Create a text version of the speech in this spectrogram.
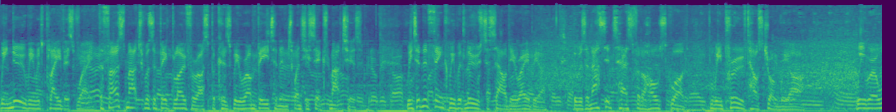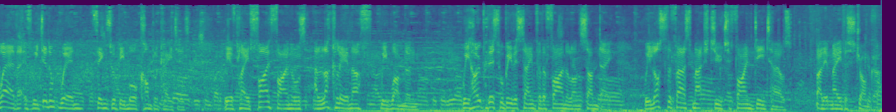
We knew we would play this way. The first match was a big blow for us because we were unbeaten in 26 matches. We didn't think we would lose to Saudi Arabia. It was an acid test for the whole squad, but we proved how strong we are. We were aware that if we didn't win, things would be more complicated. We have played five finals, and luckily enough, we won them. We hope this will be the same for the final on Sunday. We lost the first match due to fine details, but it made us stronger.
